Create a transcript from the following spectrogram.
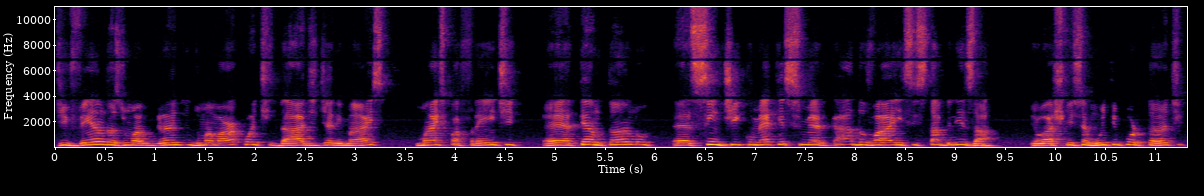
de vendas de uma grande, de uma maior quantidade de animais mais para frente, é, tentando é, sentir como é que esse mercado vai se estabilizar. Eu acho que isso é muito importante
